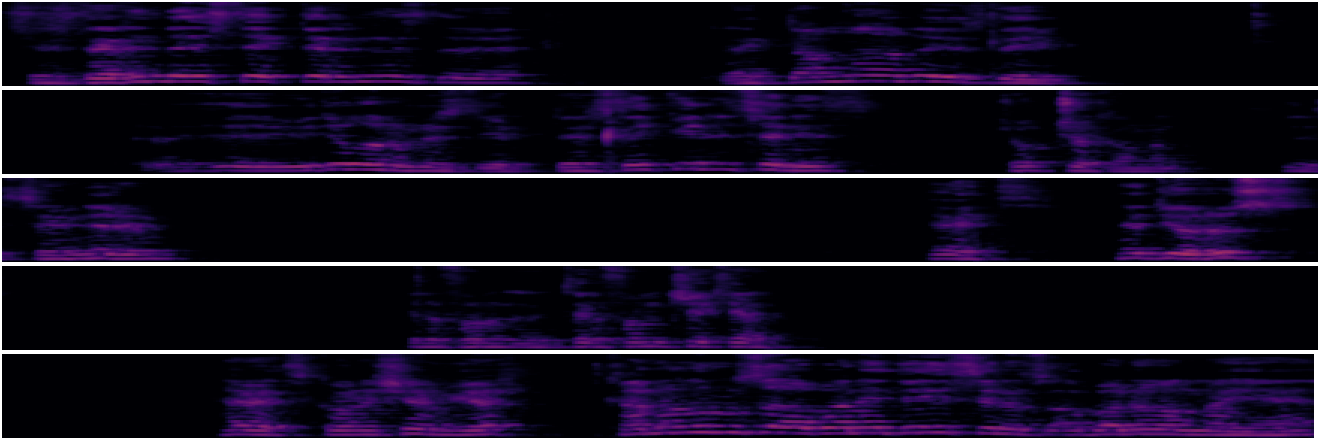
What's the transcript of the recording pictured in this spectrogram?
Sizlerin desteklerinizle reklamları izleyip e, videolarımı izleyip destek verirseniz çok çok ama sevinirim. Evet ne diyoruz? Telefonu, telefonu çeken. Evet konuşamıyor. Kanalımıza abone değilseniz abone olmayı,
